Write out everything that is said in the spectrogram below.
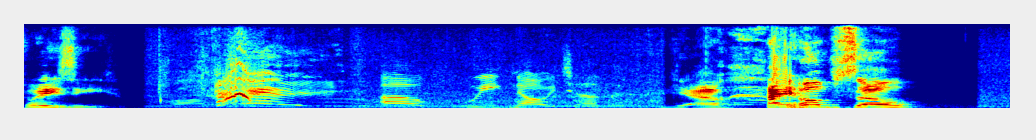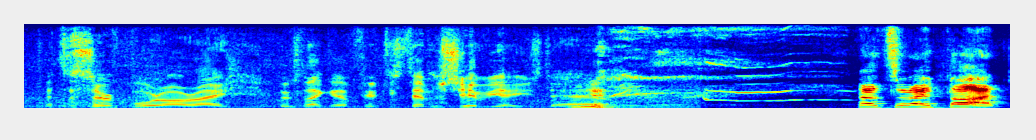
Swayze. Oh, we know each other. Yeah, I hope so. That's a surfboard, all right. Looks like a 57 Chevy I used to have. That's what I thought.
